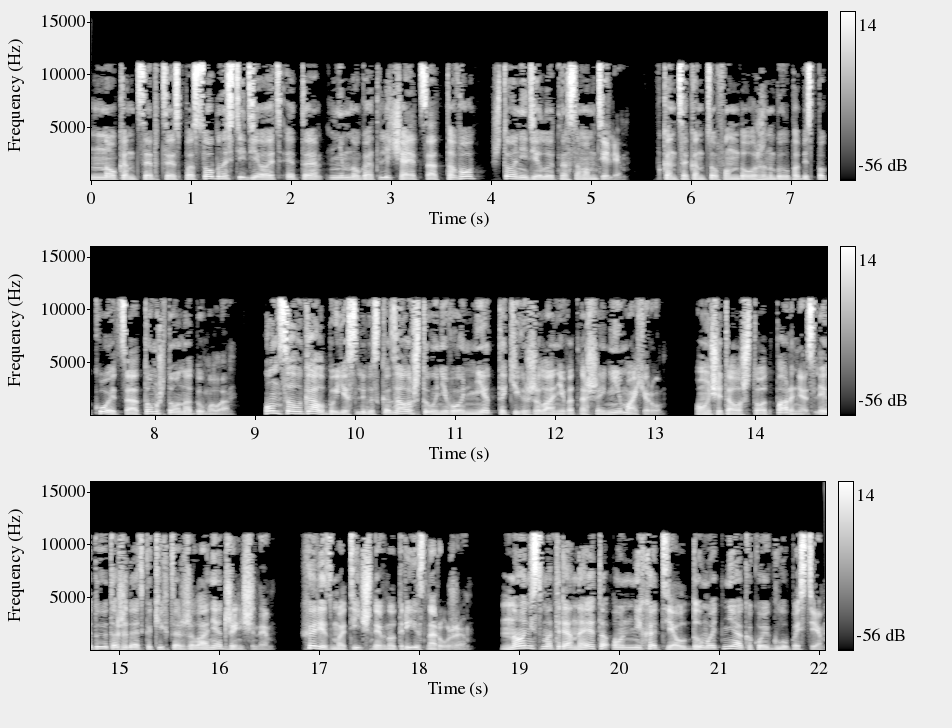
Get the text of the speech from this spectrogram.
Но концепция способности делать это немного отличается от того, что они делают на самом деле. В конце концов, он должен был побеспокоиться о том, что она думала. Он солгал бы, если бы сказал, что у него нет таких желаний в отношении Махеру. Он считал, что от парня следует ожидать каких-то желаний от женщины, харизматичной внутри и снаружи. Но, несмотря на это, он не хотел думать ни о какой глупости.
